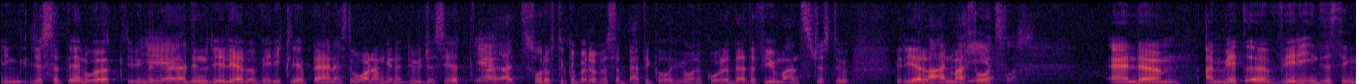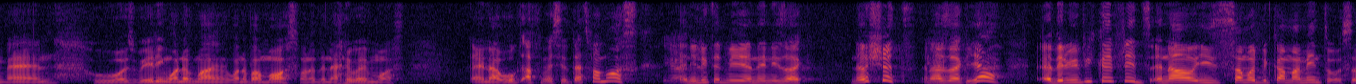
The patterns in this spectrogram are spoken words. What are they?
in, just sit there and work during yeah. the day. I didn't really have a very clear plan as to what I'm going to do just yet. Yeah. I, I, sort of took a bit of a sabbatical, if you want to call it that, a few months just to realign my yeah, thoughts. And um, I met a very interesting man who was wearing one of my one of our mosques, one of the Nanowave mosques. And I walked up to him and said, That's my mosque. Yeah. And he looked at me and then he's like, No shit. And. I was like, Yeah. And then we became friends. And now he's somewhat become my mentor. So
